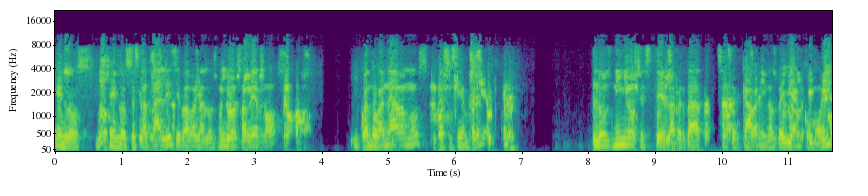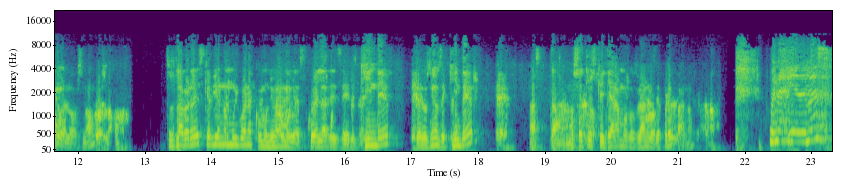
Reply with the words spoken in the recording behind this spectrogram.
en los en los estatales llevaban a los niños a vernos y cuando ganábamos, que casi siempre, los niños, este, la verdad, se acercaban y nos veían como ídolos, ¿no? Entonces, la verdad es que había una muy buena comunión en la escuela desde el kinder, de los niños de kinder, hasta nosotros que ya éramos los grandes de prepa, ¿no? Bueno, y además,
